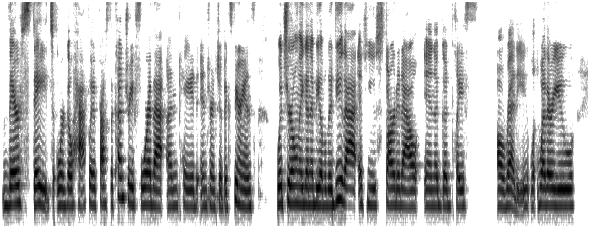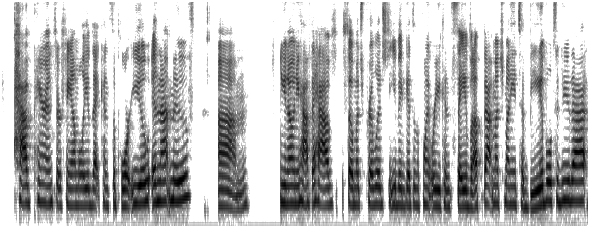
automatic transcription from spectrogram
their state or go halfway across the country for that unpaid internship experience, which you're only going to be able to do that if you started out in a good place already, whether you have parents or family that can support you in that move um you know and you have to have so much privilege to even get to the point where you can save up that much money to be able to do that.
